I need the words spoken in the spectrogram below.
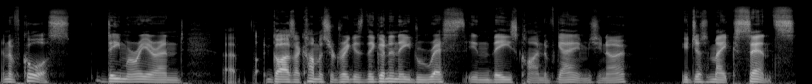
And of course, Di Maria and uh, guys like James Rodriguez, they're going to need rest in these kind of games, you know? It just makes sense.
